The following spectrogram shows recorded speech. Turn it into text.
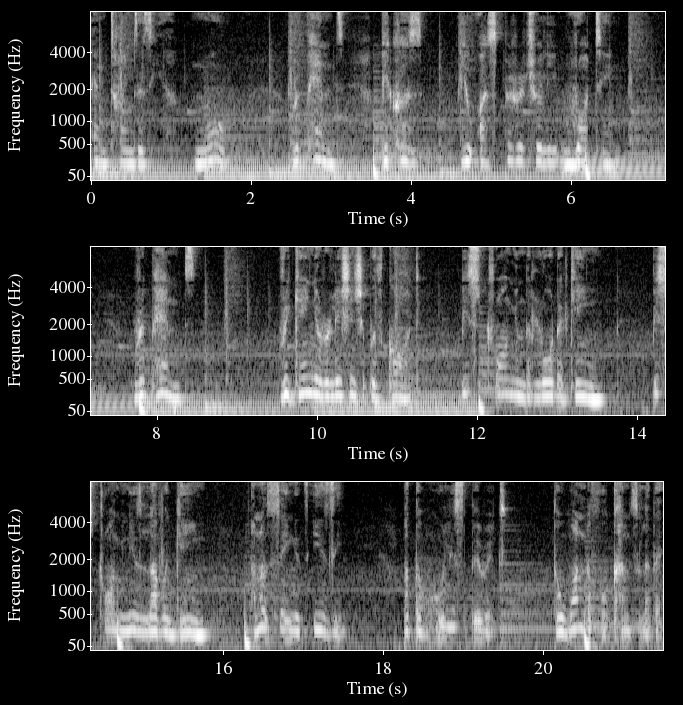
end times is here. No. Repent because you are spiritually rotting. Repent. Regain your relationship with God. Be strong in the Lord again. Be strong in His love again. I'm not saying it's easy, but the Holy Spirit, the wonderful counselor, the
